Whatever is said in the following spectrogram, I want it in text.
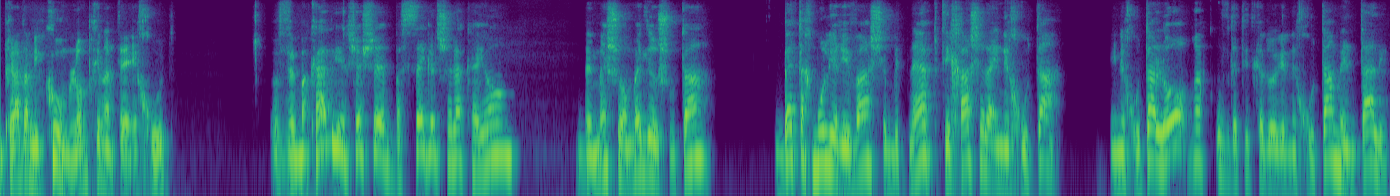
מבחינת המיקום, לא מבחינת אה, איכות. ומכבי, אני חושב שבסגל שלה כיום, במה שעומד לרשותה, בטח מול יריבה שבתנאי הפתיחה שלה היא נחותה. היא נחותה לא רק עובדתית כדורגל, היא נחותה מנטלית.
